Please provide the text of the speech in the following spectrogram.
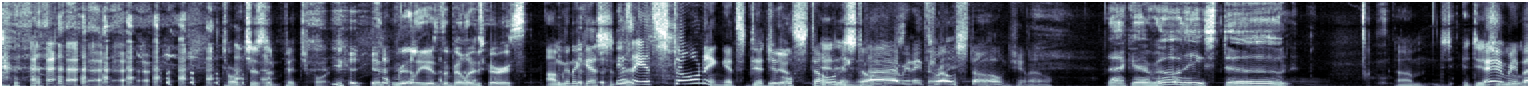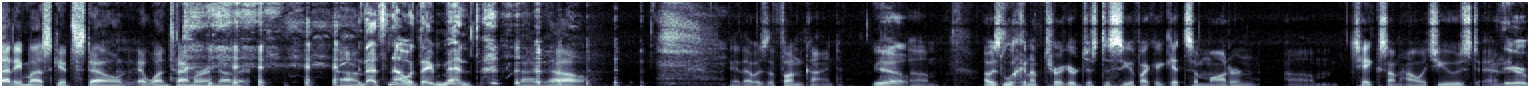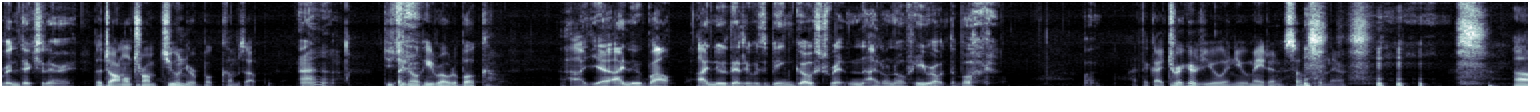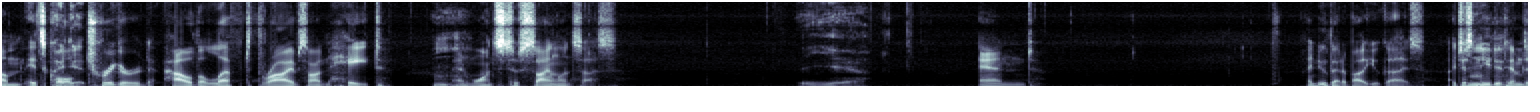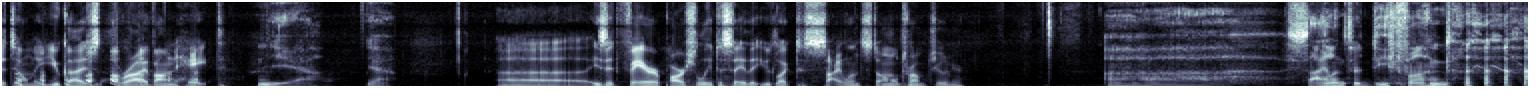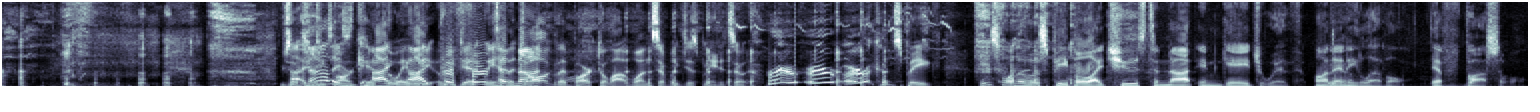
torches and pitchforks. It really is the villagers. I'm gonna guess. Is that- it? It's stoning. It's digital Yeah. stoning. It is stoning. Ah, I mean, they throw stones, you know. Like a rolling stone. Um, d- did you? Everybody must get stoned at one time or another. That's not what they meant. I know. Yeah, that was the fun kind. yeah. Um, I was looking up Trigger just to see if I could get some modern um, takes on how it's used, and the Urban Dictionary. the Donald Trump Jr. book comes up. Ah. Did you know he wrote a book? Uh, yeah, I knew. Well, I knew that it was being ghostwritten. I don't know if he wrote the book. But. I think I triggered you, and you made an assumption there. um, it's called "Triggered: How the Left Thrives on Hate and Wants to Silence Us." Yeah. And I knew that about you guys. I just needed him to tell me you guys thrive on hate. Yeah. Yeah. Uh, is it fair, partially, to say that you'd like to silence Donald Trump Jr.? Silence or defund? Would you like Not to bark him I- the way I we, we did? prefer We had a not- dog that barked a lot once, and we just made it so couldn't speak. He's one of those people I choose to not engage with on any level, if possible.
